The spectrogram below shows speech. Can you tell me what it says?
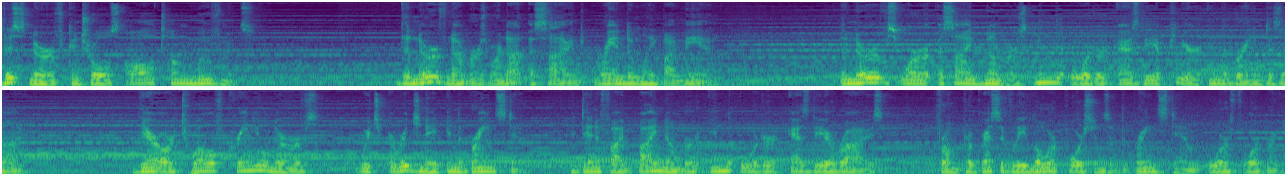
This nerve controls all tongue movements. The nerve numbers were not assigned randomly by man. The nerves were assigned numbers in the order as they appear in the brain design. There are 12 cranial nerves which originate in the brainstem, identified by number in the order as they arise from progressively lower portions of the brainstem or forebrain.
